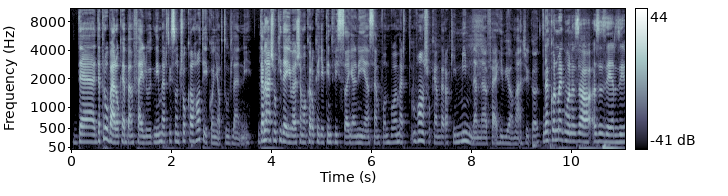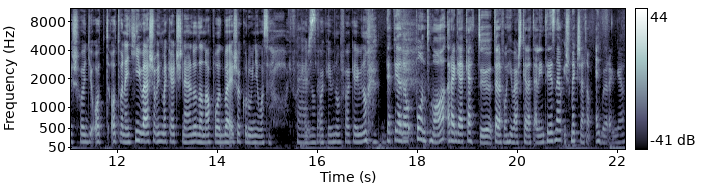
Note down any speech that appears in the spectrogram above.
de, de próbálok ebben fejlődni, mert viszont sokkal hatékonyabb tud lenni. De ne. mások idejével sem akarok egyébként visszaélni ilyen szempontból, mert van sok ember, aki mindennel felhívja a másikat. De akkor megvan az a, az, az érzés, hogy ott, ott van egy hívás, amit meg kell csinálnod a napodba, és akkor úgy nyomsz, hogy Persze. Fel kell hívnom, fel kell hívnom. De például pont ma reggel kettő telefonhívást kellett elintéznem, és megcsináltam egyből reggel.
